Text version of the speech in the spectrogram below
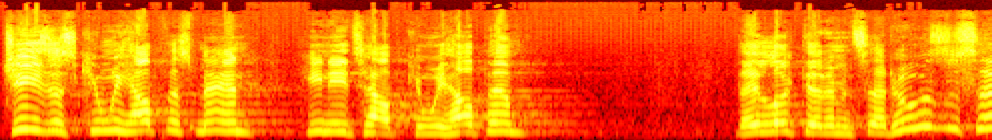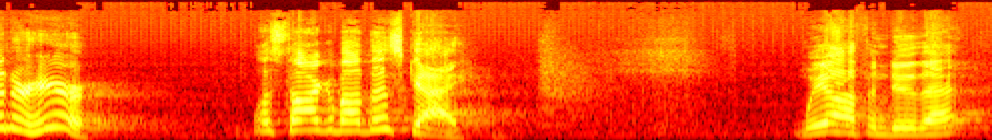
Jesus, can we help this man? He needs help. Can we help him? They looked at him and said, Who is the sinner here? Let's talk about this guy. We often do that.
